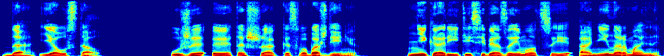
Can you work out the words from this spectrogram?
Да, я устал. Уже это шаг к освобождению. Не корите себя за эмоции, они нормальны.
